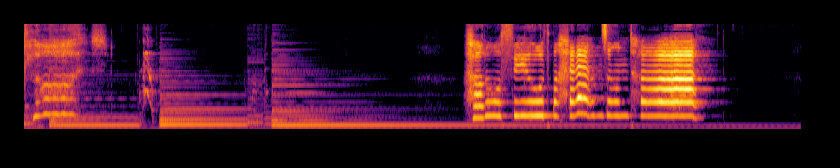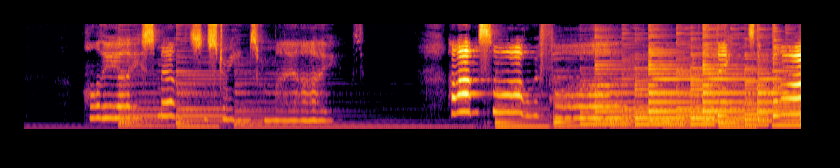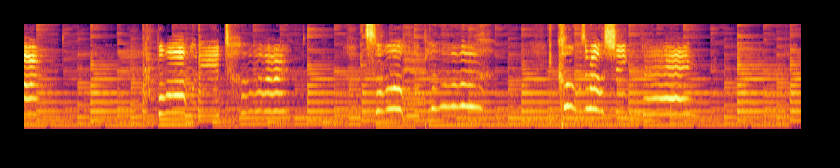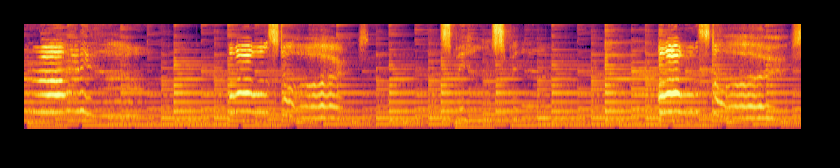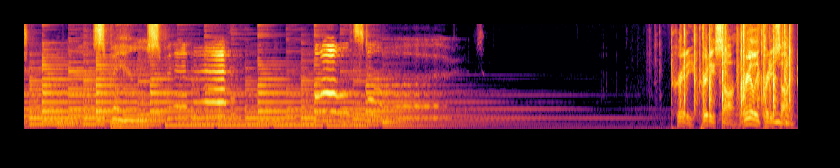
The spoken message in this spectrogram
Get lost. How do I feel with my hands untied? All the ice melts and streams from my eyes. I'm sorry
